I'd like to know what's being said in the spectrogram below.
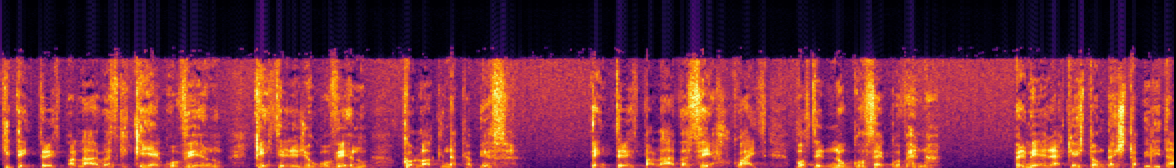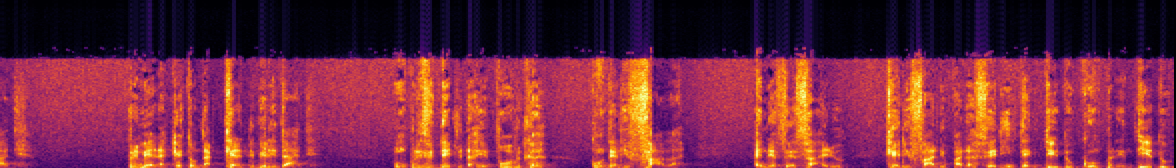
Que tem três palavras que quem é governo, quem seja o governo, coloque na cabeça. Tem três palavras sem as quais você não consegue governar. Primeiro é a questão da estabilidade. Primeiro é a questão da credibilidade. Um presidente da República, quando ele fala, é necessário que ele fale para ser entendido, compreendido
